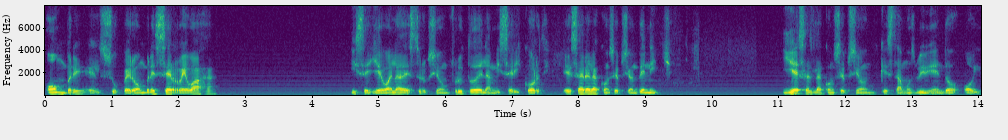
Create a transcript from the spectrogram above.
hombre, el superhombre, se rebaja y se lleva a la destrucción fruto de la misericordia. Esa era la concepción de Nietzsche. Y esa es la concepción que estamos viviendo hoy,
